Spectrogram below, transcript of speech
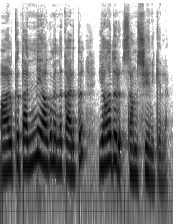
ആൾക്ക് തന്നെയാകും എന്ന കാര്യത്തിൽ യാതൊരു സംശയം എനിക്കില്ല.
